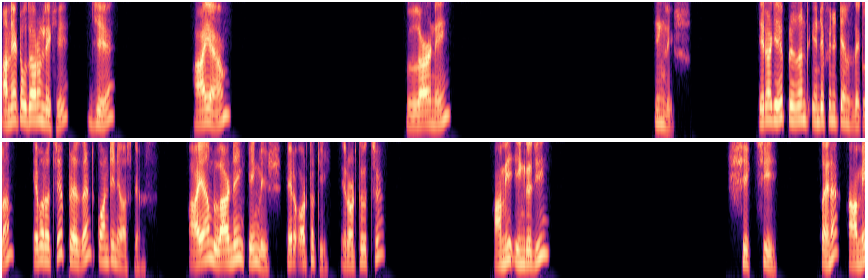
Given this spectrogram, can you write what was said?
আমি একটা উদাহরণ লিখি যে আই অ্যাম লার্নিং ইংলিশ এর আগে প্রেজেন্ট ইনডিফিনিট টেন্স দেখলাম, এবার হচ্ছে present continuous tense I am learning English এর অর্থ কি? এর অর্থ হচ্ছে, আমি ইংরেজি শিখছি, তাই না? আমি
